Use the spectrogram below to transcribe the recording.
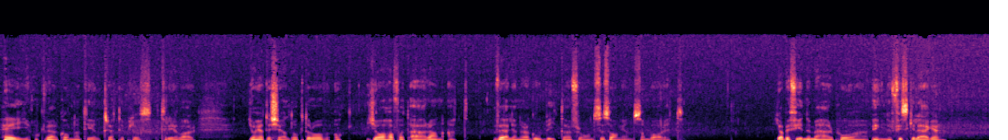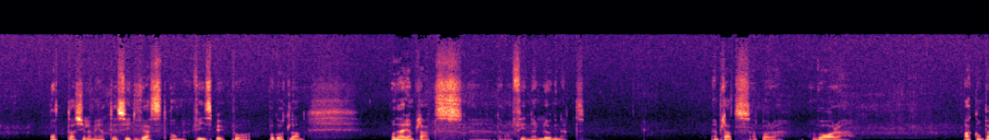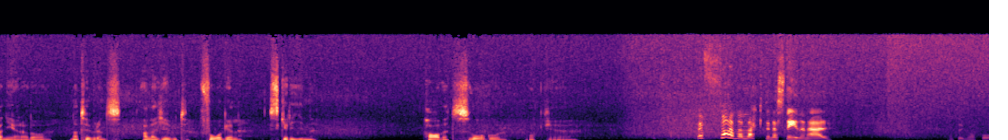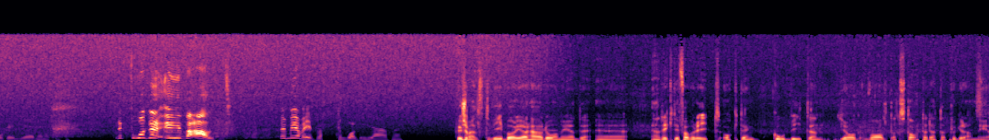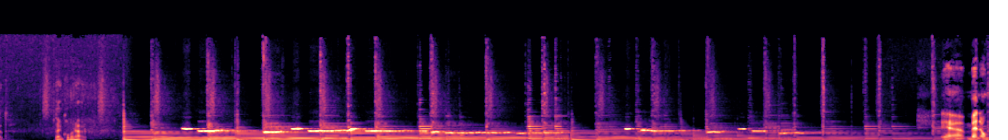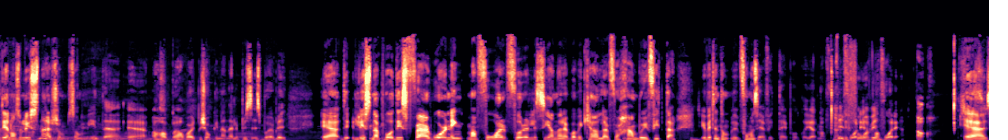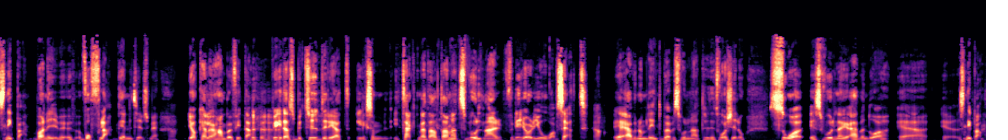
Hej och välkomna till 30 plus trevar. Jag heter Kjell Doktorov och jag har fått äran att välja några godbitar från säsongen som varit. Jag befinner mig här på Yngve fiskeläger. 8 kilometer sydväst om Visby på, på Gotland. Och det här är en plats eh, där man finner lugnet. En plats att bara vara ackompanjerad av naturens alla ljud, fågel, skrin, havets vågor och eh, Vem fan har lagt den här stenen här? Någonting om fågeljävlarna. Det är fåglar överallt. Vem är med jävla fågeljävlar? Hur som helst, vi börjar här då med eh, en riktig favorit och den godbiten jag valt att starta detta program med. Den kommer här. Eh, men om det är någon som lyssnar som, som inte eh, har, har varit på Tjocken än eller precis börjar bli. Eh, det, lyssna på this fair warning. Man får förr eller senare vad vi kallar för hamburgerfitta. Jag vet inte om, får man säga fitta i podcast? Ja, man, vi det får, får det. vi. Man får det. Ja. Eh, snippa, vad ni, våffla, det ni trivs med. Jag kallar det hamburgerfitta, vilket alltså betyder det att liksom, i takt med att allt annat svullnar, för det gör det ju oavsett, Ja. eh, även om det inte behöver svullna 32 kilo, så svullnar ju även då eh, eh, snippan.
